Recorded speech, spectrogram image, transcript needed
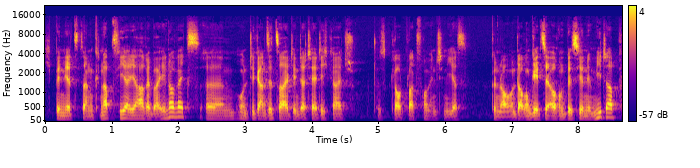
Ich bin jetzt dann knapp vier Jahre bei Innovex ähm, und die ganze Zeit in der Tätigkeit des Cloud-Plattform-Engineers. Genau, und darum geht es ja auch ein bisschen im Meetup.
